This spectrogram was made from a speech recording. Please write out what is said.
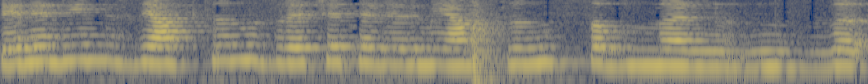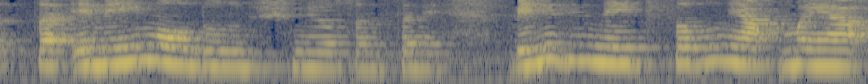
denediğiniz, yaptığınız reçetelerimi, yaptığınız sabunlarınızda da emeğim olduğunu düşünüyorsanız hani beni dinleyip sabun yapmaya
